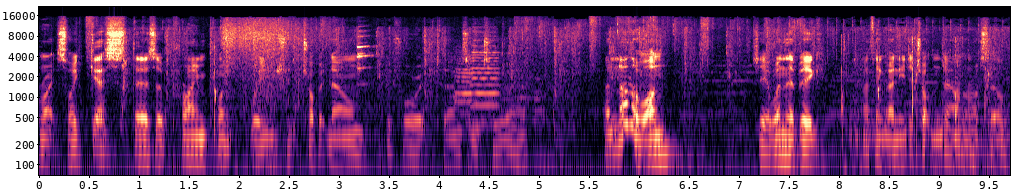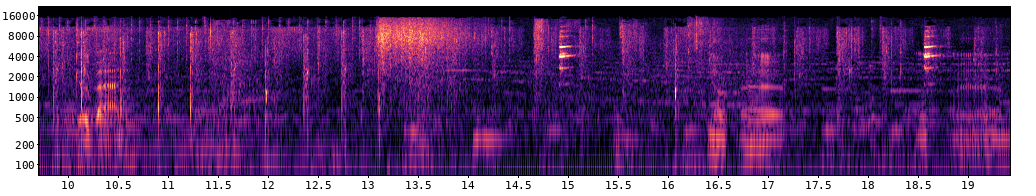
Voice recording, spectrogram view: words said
Right, so I guess there's a prime point where you should chop it down before it turns into uh, another one. So yeah, when they're big, I think I need to chop them down or else they'll go bad. No, uh... oh, um,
